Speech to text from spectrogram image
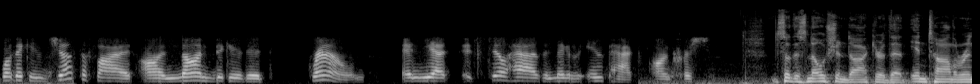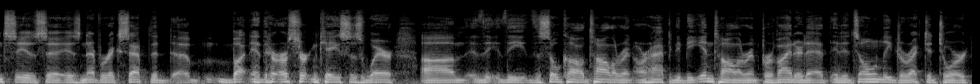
where they can justify it on non-bigoted grounds, and yet it still has a negative impact on Christians. So this notion, doctor, that intolerance is uh, is never accepted, uh, but there are certain cases where um, the, the the so-called tolerant are happy to be intolerant, provided that it is only directed toward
